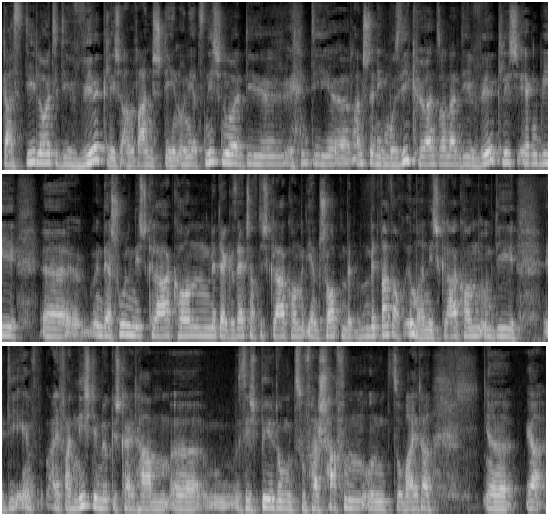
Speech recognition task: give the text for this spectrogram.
dass die Leute, die wirklich am Rand stehen und jetzt nicht nur die, die randständige Musik hören, sondern die wirklich irgendwie äh, in der Schule nicht klarkommen, mit der Gesellschaft nicht klarkommen, mit ihrem Job, mit, mit was auch immer nicht klarkommen und die, die einfach nicht die Möglichkeit haben, äh, sich Bildung zu verschaffen und so weiter äh, ja,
